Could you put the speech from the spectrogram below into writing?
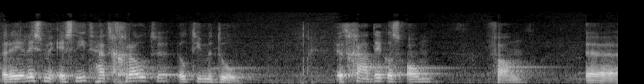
Realisme is niet het grote, ultieme doel. Het gaat dikwijls om van uh,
